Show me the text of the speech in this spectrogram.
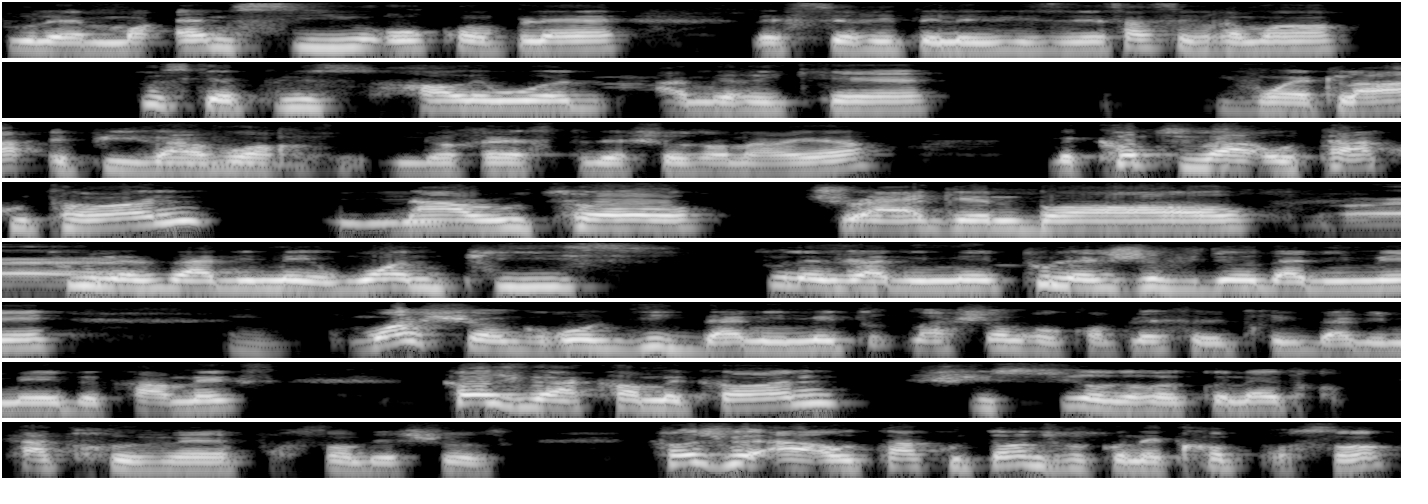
tous les MCU au complet, les séries télévisées, ça c'est vraiment tout ce qui est plus Hollywood, américain, ils vont être là. Et puis il va y avoir le reste des choses en arrière. Mais quand tu vas au Takuton, Naruto, Dragon Ball, tous les animés, One Piece, tous les animés, tous les jeux vidéo d'animé. Moi, je suis un gros geek d'animé. Toute ma chambre au complet, c'est des trucs d'animé, de comics. Quand je vais à Comic Con, je suis sûr de reconnaître 80% des choses. Quand je vais à Otakuton, je reconnais 30%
